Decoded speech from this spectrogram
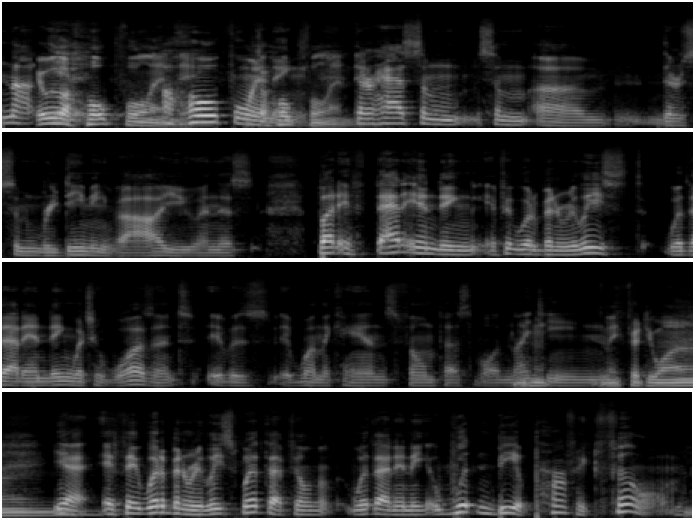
not. It was a hopeful ending. A hopeful It's a ending. hopeful ending. There has some some um, there's some redeeming value in this. But if that ending, if it would have been released with that ending, which it wasn't, it was it won the Cannes Film Festival in Mm-hmm. 19 51. yeah, if it would have been released with that film, with that ending, it wouldn't be a perfect film. Mm-hmm.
